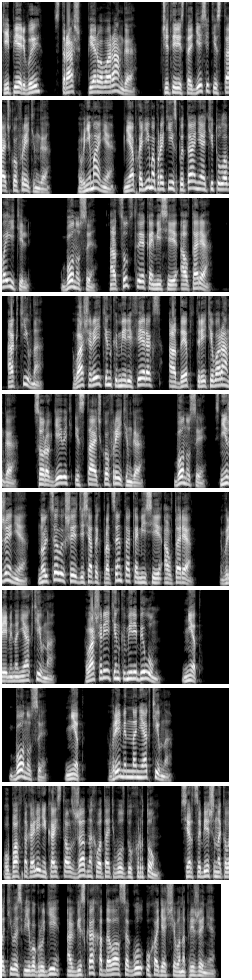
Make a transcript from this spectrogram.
Теперь вы страж первого ранга. 410 из 100 очков рейтинга. Внимание! Необходимо пройти испытание титула «Воитель». Бонусы. Отсутствие комиссии алтаря. Активно. Ваш рейтинг в мире Ферекс – адепт третьего ранга. 49 из 100 очков рейтинга. Бонусы. Снижение. 0,6% комиссии алтаря. Временно неактивно. Ваш рейтинг в мире Белум? Нет. Бонусы? Нет. Временно неактивно. Упав на колени, Кай стал жадно хватать воздух ртом. Сердце бешено колотилось в его груди, а в висках отдавался гул уходящего напряжения.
